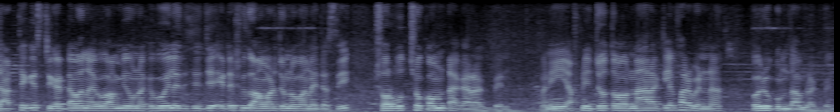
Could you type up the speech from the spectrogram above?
যার থেকে স্টিকারটা বানাবো, আমি ওনাকে বলে দিছি যে এটা শুধু আমার জন্য বানাইতেছি, সর্বোচ্চ কম টাকা রাখবেন। মানে আপনি যত না রাখলে পারবেন না ওই রকম দাম রাখবেন।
